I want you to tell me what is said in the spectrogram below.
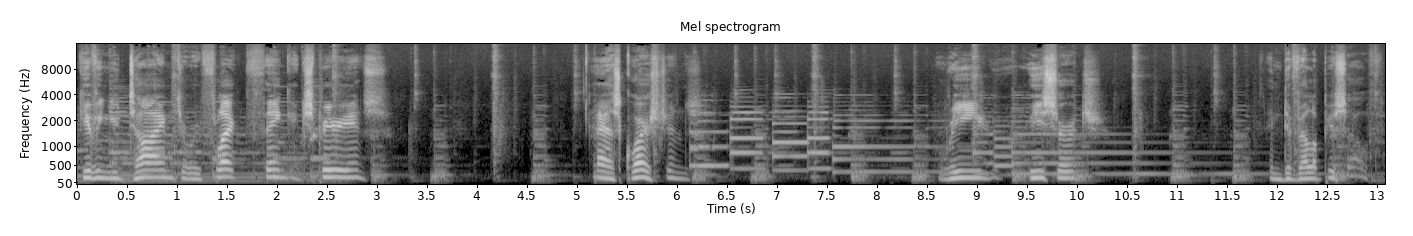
giving you time to reflect, think, experience, ask questions, read, research, and develop yourself.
